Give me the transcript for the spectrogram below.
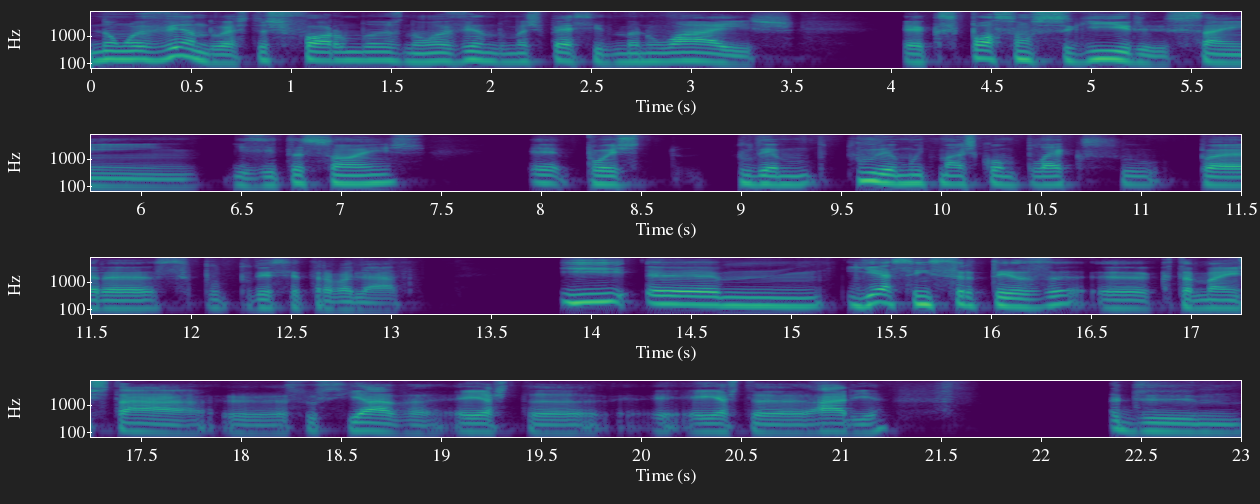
não havendo estas fórmulas, não havendo uma espécie de manuais que se possam seguir sem hesitações, pois tudo é, tudo é muito mais complexo para se poder ser trabalhado. E, um, e essa incerteza, uh, que também está uh, associada a esta, a esta área de,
